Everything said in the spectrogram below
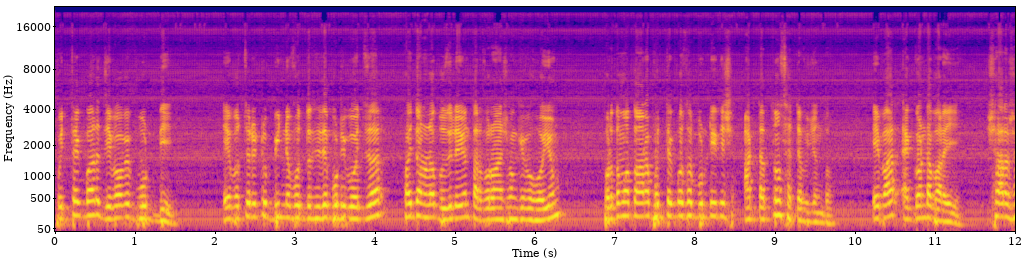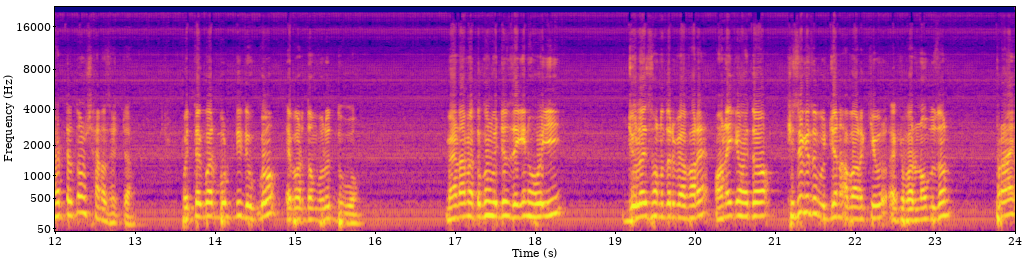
প্রত্যেকবার যেভাবে ভোট দিই, এবছর একটু ভিন্ন পদ্ধতিতে ভোটি বইতে স্যার। হয়তো আমরা বুঝলেন তারপর অনেক সংক্ষেপে হইম। প্রথমত আমরা প্রত্যেক বছর ভোট দিতে আটটার তো সাতটা পর্যন্ত। এবার এক ঘণ্টা বাড়াই। সাড়ে সাতটা তো সাড়ে সাতটা। প্রত্যেকবার ভোট দিয়ে দুগো, এবার দম ভোট দুগো। ম্যাডাম, এতক্ষণ পর্যন্ত যেদিন হই, জুলাই সনদের ব্যাপারে অনেকে হয়তো কিছু কিছু বুঝছেন, আবার কেউ একেবারে ন বুঝন প্রায়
